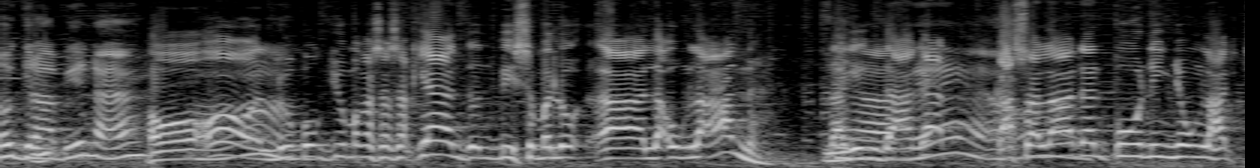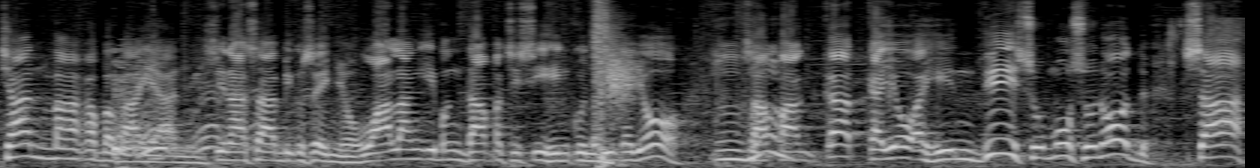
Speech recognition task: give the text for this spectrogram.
Oh, grabe yun ah. Oo, lubog yung mga sasakyan doon sa malo, ah, Laong Laan. Naging dagat. Kasalanan po ninyong lahat yan, mga kababayan. Sinasabi ko sa inyo, walang ibang dapat sisihin kundi kayo. Sapagkat kayo ay hindi sumusunod sa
